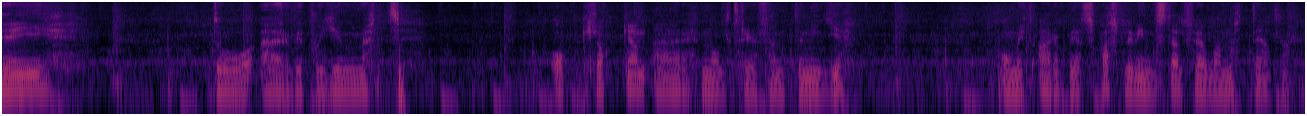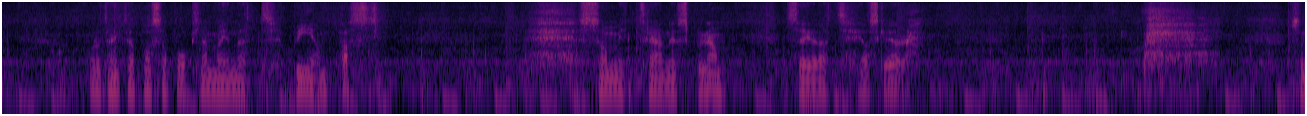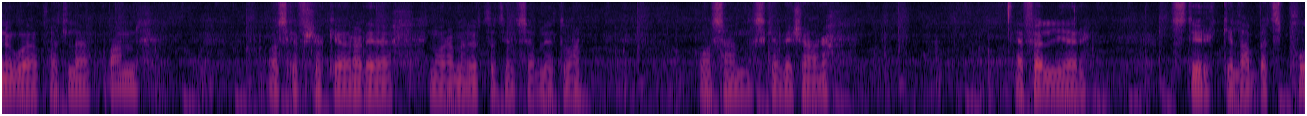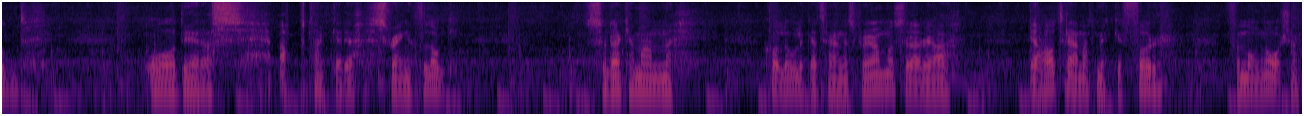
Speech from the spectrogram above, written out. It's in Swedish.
Okej. Då är vi på gymmet. Och klockan är 03.59. Och mitt arbetspass blev inställt för jag jobbar natt egentligen. Och då tänkte jag passa på att klämma in ett benpass. Som mitt träningsprogram säger att jag ska göra. Så nu går jag på ett löpband. Jag ska försöka göra det några minuter tills jag blir lite varm. Och sen ska vi köra. Jag följer Styrkelabbets podd och deras app tankade jag, Strengthlog. Så där kan man kolla olika träningsprogram och sådär. Jag, jag har tränat mycket förr, för många år sedan.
